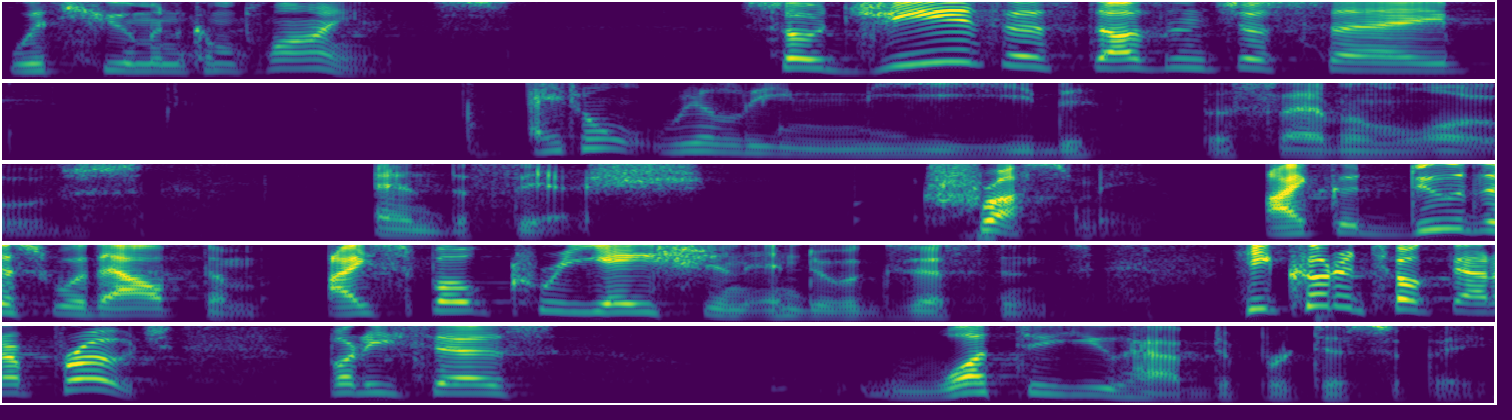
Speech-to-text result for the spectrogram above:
with human compliance. So Jesus doesn't just say, I don't really need the seven loaves and the fish. Trust me, I could do this without them. I spoke creation into existence. He could have took that approach, but he says, "What do you have to participate?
